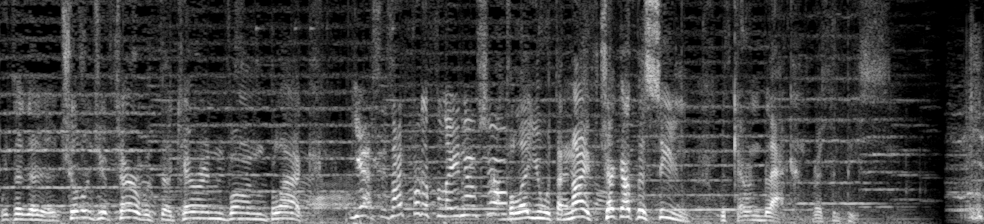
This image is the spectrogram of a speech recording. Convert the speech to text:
with the, the Trilogy of Terror with uh, Karen Von Black. Yes, is that for the fillet now show? Fillet you with a knife. Check out this scene with Karen Black. Rest in peace.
